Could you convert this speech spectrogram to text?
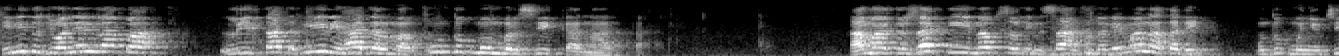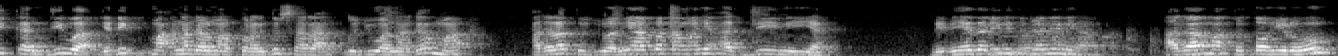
Ini tujuannya ini apa? Litathiri hadal mal untuk membersihkan harta. Kama tuzaki nafsul insan. Sebagaimana tadi untuk menyucikan jiwa. Jadi makna dalam Al-Quran itu secara tujuan agama adalah tujuannya apa namanya ad-diniyah. Diniyah tadi ini tujuannya nih. Agama tutohirum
